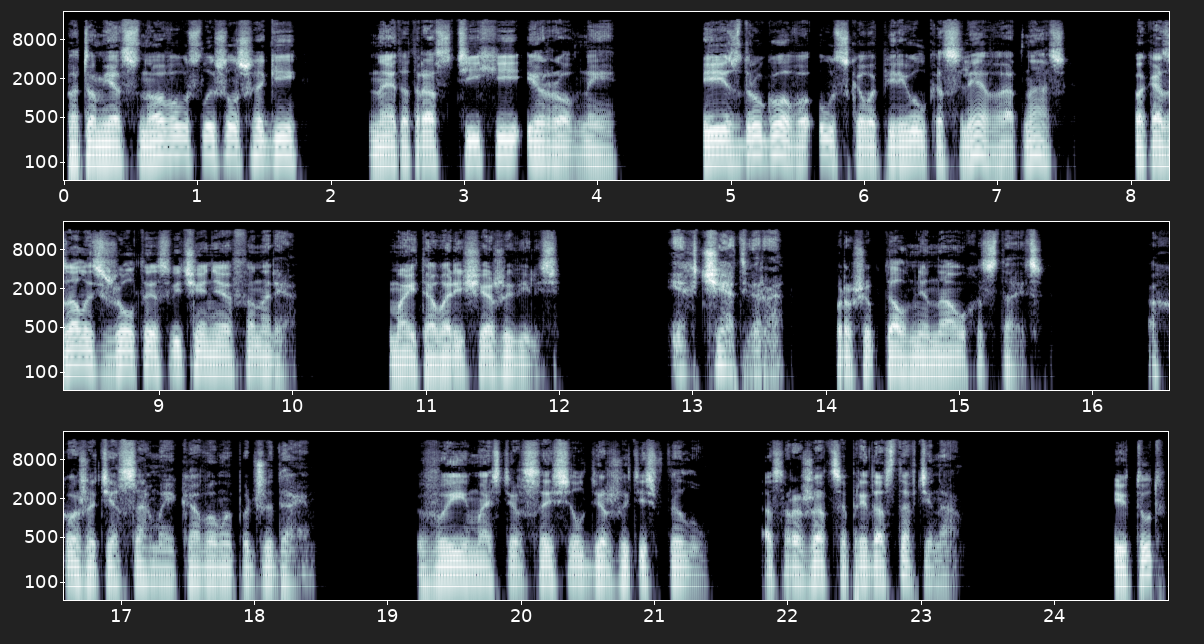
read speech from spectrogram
Потом я снова услышал шаги, на этот раз тихие и ровные, и из другого узкого переулка слева от нас показалось желтое свечение фонаря. Мои товарищи оживились. «Их четверо», — прошептал мне на ухо Стайц. «Похоже, те самые, кого мы поджидаем. Вы, мастер Сесил, держитесь в тылу, а сражаться предоставьте нам. И тут,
